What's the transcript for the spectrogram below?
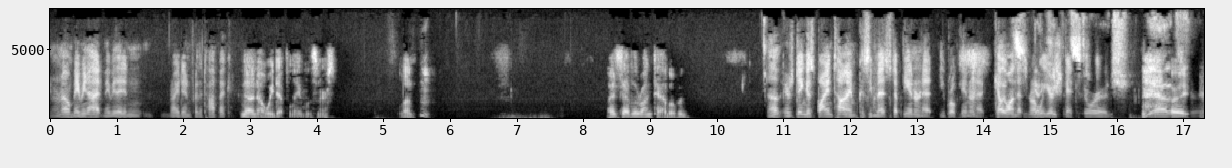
I don't know. Maybe not. Maybe they didn't write in for the topic. No, no, we definitely have listeners. Hold on. I just have the wrong tab open. Oh, there's Dingus buying time because he messed up the internet. He broke the internet. Kelly Wand, that's You gotta normally your keep shtick. storage. Yeah, that's All right. true.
